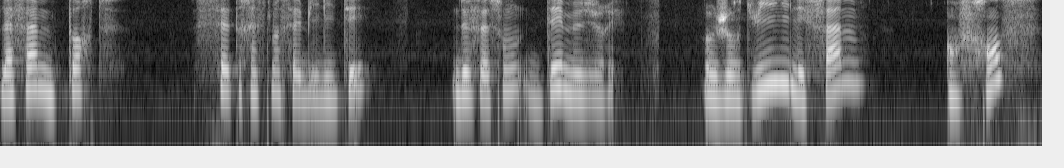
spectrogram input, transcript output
la femme porte cette responsabilité de façon démesurée. Aujourd'hui, les femmes, en France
